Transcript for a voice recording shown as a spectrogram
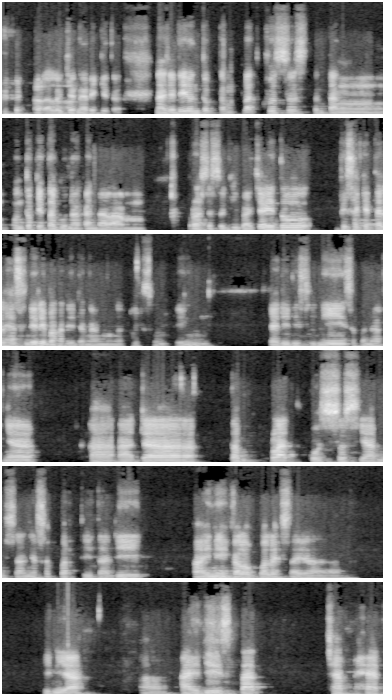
terlalu generik gitu. Nah, jadi untuk tempat khusus tentang untuk kita gunakan dalam proses uji baca itu bisa kita lihat sendiri Bang Adi dengan mengeklik sunting jadi di sini sebenarnya uh, ada template khusus ya, misalnya seperti tadi uh, ini kalau boleh saya ini ya uh, ID start chap head.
